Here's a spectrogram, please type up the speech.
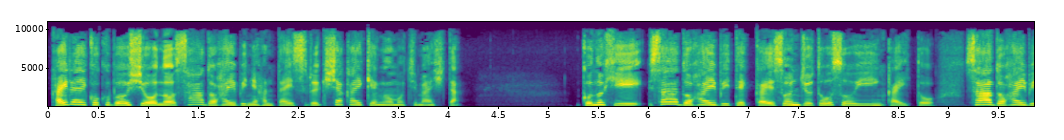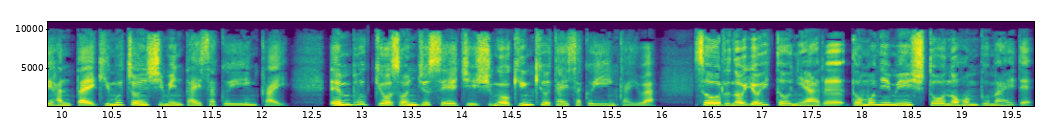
海来国防省のサード配備に反対する記者会見を持ちました。この日、サード配備撤回尊重闘争委員会と、サード配備反対キムチョン市民対策委員会、演仏教尊重聖地守護緊急対策委員会は、ソウルのヨイ島にある共に民主党の本部前で、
